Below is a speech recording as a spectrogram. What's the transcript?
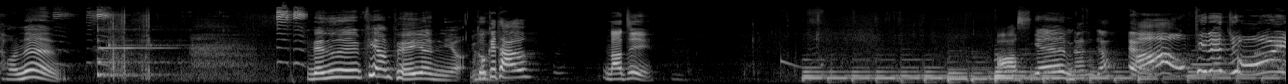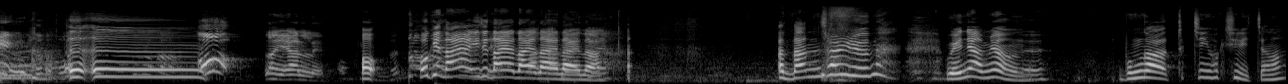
저는 내 눈을 피한 베이 언니요. 오케이 다음. 나지. 아, 스겜. 아 어필해 조잉. 으응. 나얘 할래. 어. 오케이 나야 이제 나야 나야 나야 나야 나. 아, 난 설윤. 왜냐하면 뭔가 특징이 확실히 있잖아.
